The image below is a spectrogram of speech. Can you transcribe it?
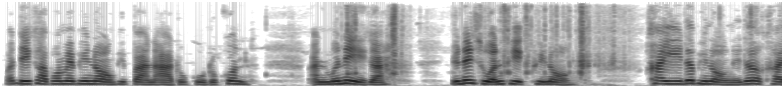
สวัสดีค่ะพ่อแม่พี่น้องพี่ปานอาทุกคู่ทุกคน อันมื้อนี้กะอยู่ในสวนพริกพี่น้องไข่เด้อพี่น้องนี่เด้อไข่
